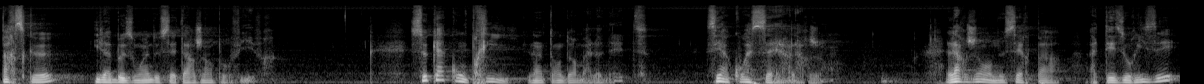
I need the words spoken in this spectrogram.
parce qu'il a besoin de cet argent pour vivre. Ce qu'a compris l'intendant malhonnête, c'est à quoi sert l'argent. L'argent ne sert pas à thésauriser,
